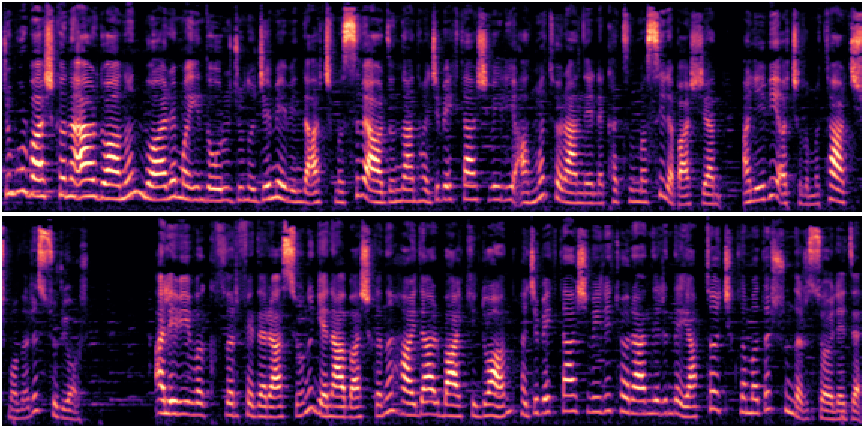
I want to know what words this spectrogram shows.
Cumhurbaşkanı Erdoğan'ın Muharrem ayında orucunu cemevinde açması ve ardından Hacı Bektaş Veli anma törenlerine katılmasıyla başlayan Alevi açılımı tartışmaları sürüyor. Alevi Vakıfları Federasyonu Genel Başkanı Haydar Baki Doğan, Hacı Bektaş Veli törenlerinde yaptığı açıklamada şunları söyledi.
